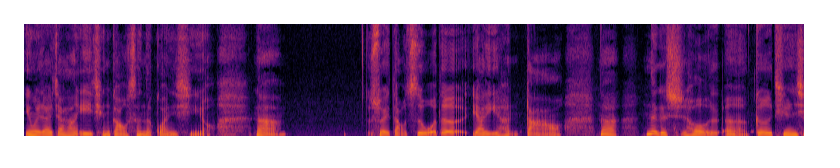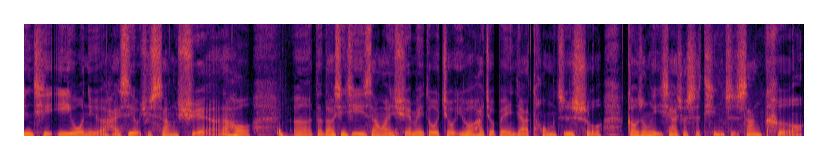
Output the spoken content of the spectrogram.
因为再加上疫情高升的关系哦，那所以导致我的压力很大哦。那那个时候呃，隔天星期一，我女儿还是有去上学啊。然后呃，等到星期一上完学没多久以后，她就被人家通知说，高中以下就是停止上课哦。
